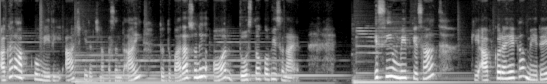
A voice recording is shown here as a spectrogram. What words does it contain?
अगर आपको मेरी आज की रचना पसंद आई तो दोबारा सुने और दोस्तों को भी सुनाएँ। इसी उम्मीद के साथ कि आपको रहेगा मेरे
